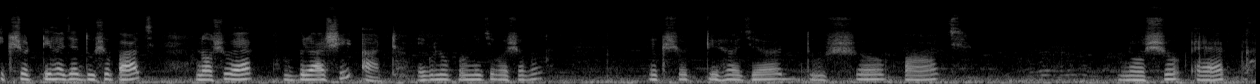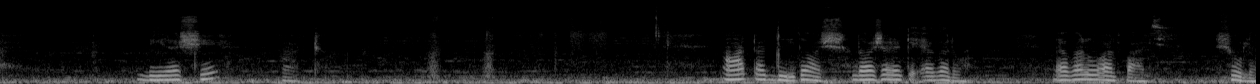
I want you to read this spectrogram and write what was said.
একষট্টি হাজার দুশো পাঁচ, নশো এক বিরাশি আট। এগুলো উপর নিচে বসাবো। একষট্টি হাজার দুশো পাঁচ, নশো এক, বিরাশি আট। আট আর দুই, দশ। দশ আর একে এগারো। এগারো আর পাঁচ, ষোলো।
